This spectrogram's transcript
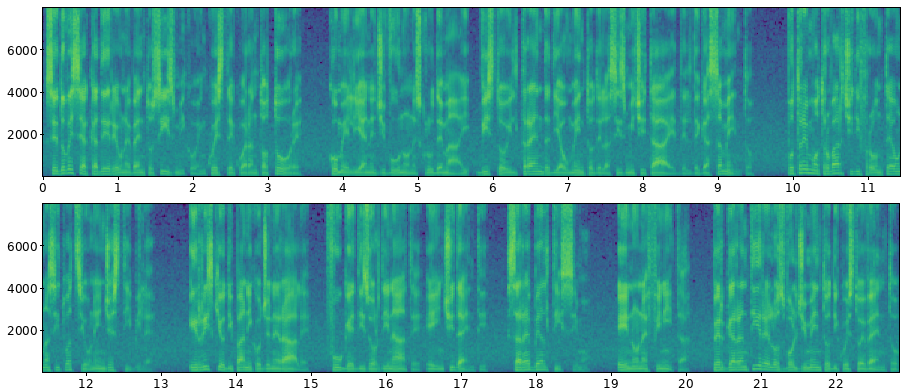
Se dovesse accadere un evento sismico in queste 48 ore, come l'INGV non esclude mai, visto il trend di aumento della sismicità e del degassamento, potremmo trovarci di fronte a una situazione ingestibile. Il rischio di panico generale, fughe disordinate e incidenti sarebbe altissimo. E non è finita. Per garantire lo svolgimento di questo evento,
